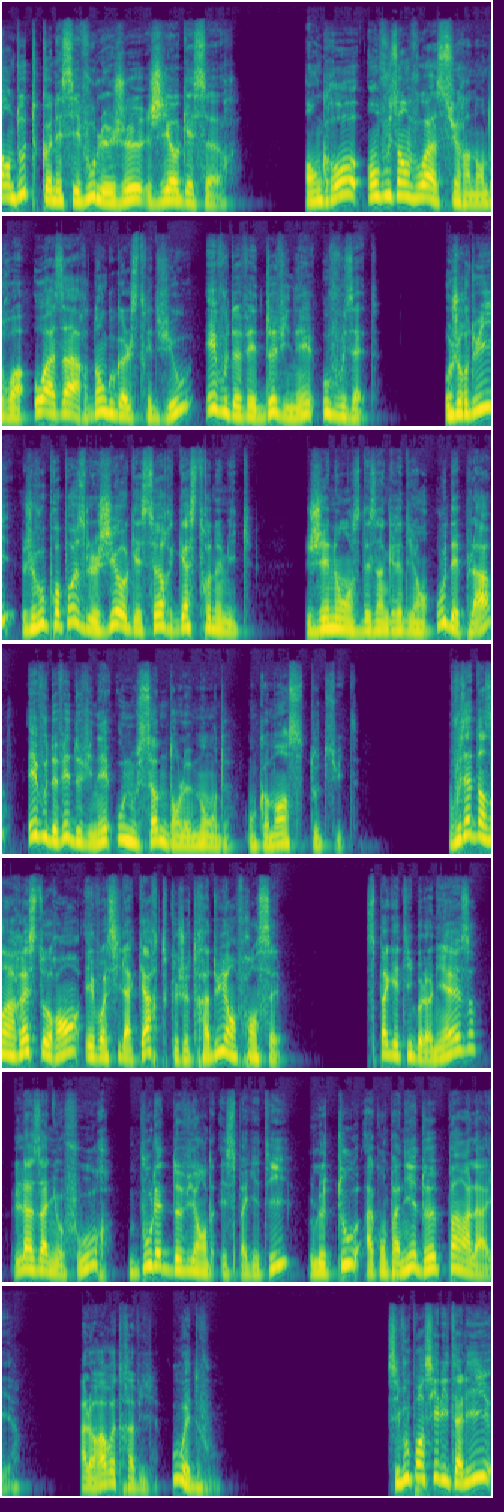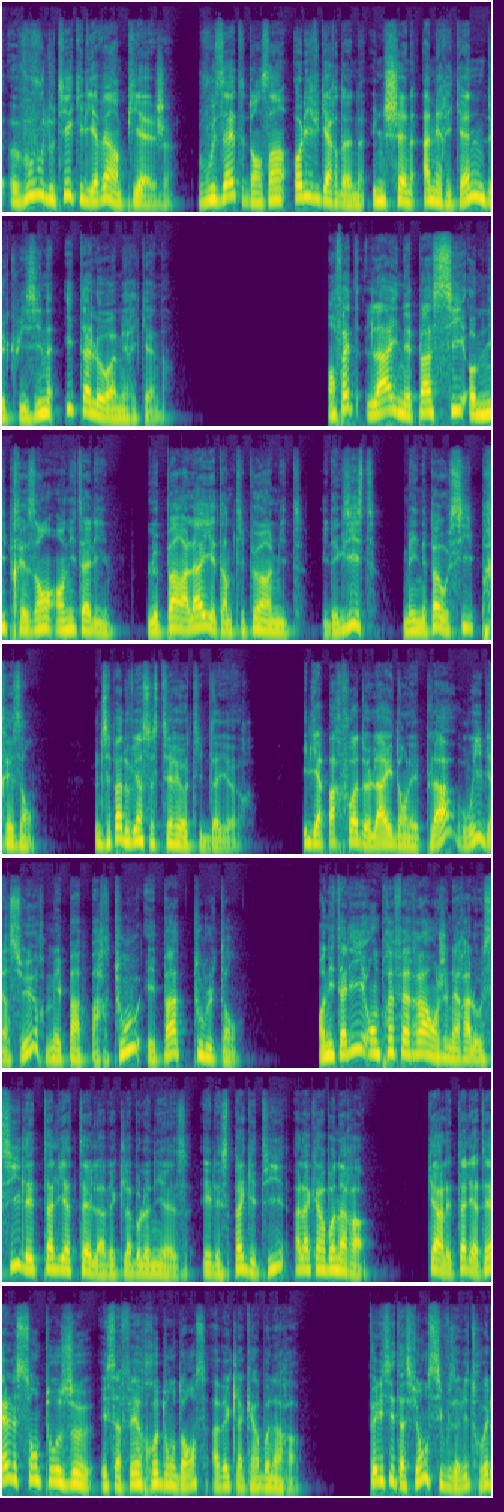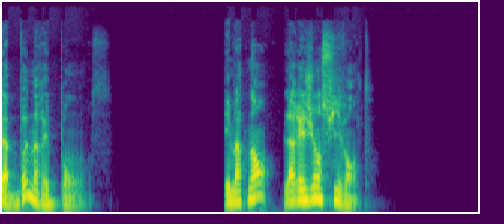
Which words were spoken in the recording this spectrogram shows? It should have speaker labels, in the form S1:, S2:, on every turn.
S1: Sans doute connaissez-vous le jeu GeoGuessr. En gros, on vous envoie sur un endroit au hasard dans Google Street View et vous devez deviner où vous êtes. Aujourd'hui, je vous propose le GeoGuessr gastronomique. J'énonce des ingrédients ou des plats et vous devez deviner où nous sommes dans le monde. On commence tout de suite. Vous êtes dans un restaurant et voici la carte que je traduis en français. Spaghetti bolognaise, lasagne au four, boulettes de viande et spaghetti, le tout accompagné de pain à l'ail. Alors à votre avis, où êtes-vous? Si vous pensiez l'Italie, vous vous doutiez qu'il y avait un piège. Vous êtes dans un Olive Garden, une chaîne américaine de cuisine italo-américaine. En fait, l'ail n'est pas si omniprésent en Italie. Le pain à l'ail est un petit peu un mythe. Il existe, mais il n'est pas aussi présent. Je ne sais pas d'où vient ce stéréotype d'ailleurs. Il y a parfois de l'ail dans les plats, oui bien sûr, mais pas partout et pas tout le temps. En Italie, on préférera en général aussi les tagliatelles avec la bolognaise et les spaghettis à la carbonara, car les tagliatelles sont aux œufs et ça fait redondance avec la carbonara. Félicitations si vous aviez trouvé la bonne réponse. Et maintenant, la région suivante.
